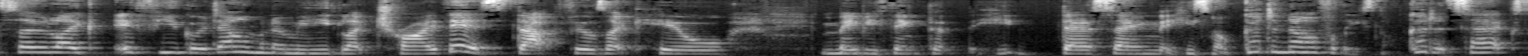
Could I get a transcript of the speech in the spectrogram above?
so like if you go down on me like try this that feels like he'll maybe think that he, they're saying that he's not good enough or that he's not good at sex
